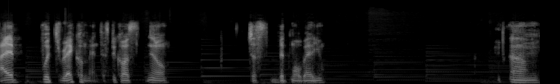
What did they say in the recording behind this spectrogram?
I would recommend this because you know, just a bit more value. Um,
